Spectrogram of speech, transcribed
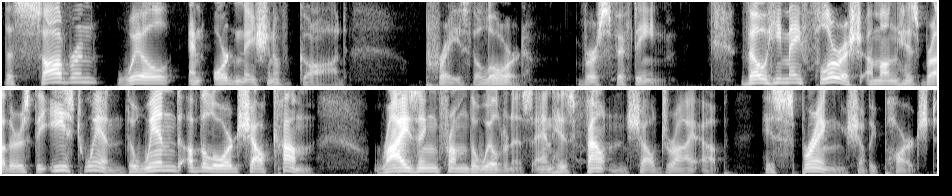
the sovereign will and ordination of God. Praise the Lord. Verse 15. Though he may flourish among his brothers, the east wind, the wind of the Lord, shall come, rising from the wilderness, and his fountain shall dry up. His spring shall be parched.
